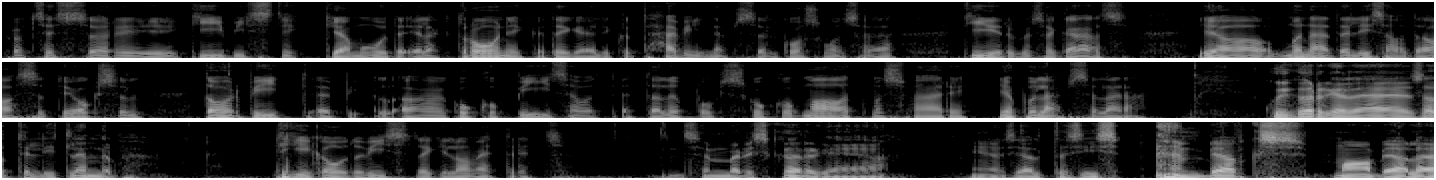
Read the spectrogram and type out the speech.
protsessori kiibistik ja muud elektroonika tegelikult hävineb seal kosmose kiirguse käes ja mõnede lisade aastate jooksul ta orbiit äh, kukub piisavalt, et ta lõpuks kukub maa atmosfääri ja põleb seal ära. kui kõrgele satelliit lendab? ligikaudu viissada kilomeetrit. See on päris kõrge ja, ja sealt ta siis peaks maa peale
